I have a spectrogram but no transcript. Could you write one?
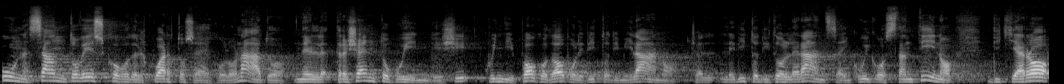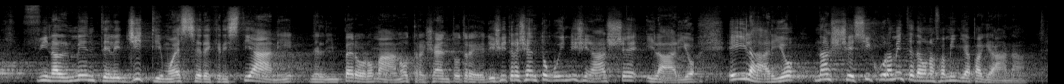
un santo vescovo del IV secolo, nato nel 315, quindi poco dopo l'editto di Milano, cioè l'editto di tolleranza in cui Costantino dichiarò finalmente legittimo essere cristiani nell'impero romano, 313, 315 nasce Ilario e Ilario nasce sicuramente da una famiglia pagana.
